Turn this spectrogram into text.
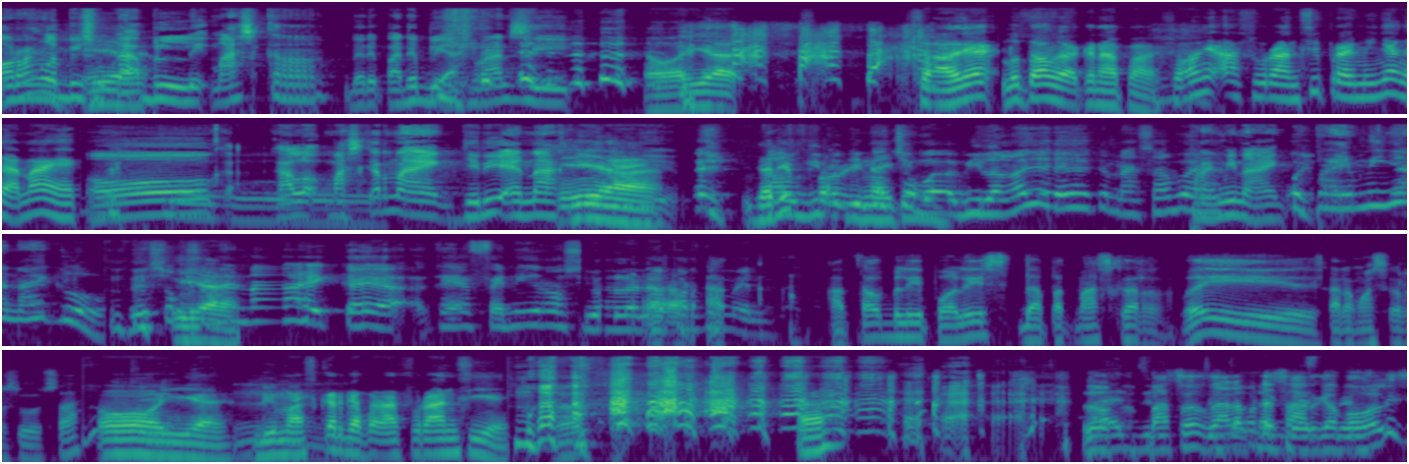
Orang lebih suka iya. beli masker daripada beli asuransi. Oh iya. Soalnya lu tau nggak kenapa? Soalnya asuransi preminya nggak naik. Oh, k- kalau masker naik jadi enak Iya. gitu. Jadi Kalau gitu perlu kita dinaikin. coba bilang aja ya ke nasabah. ya. Premi naik. Wih, preminya naik loh. Besok Iya. naik kayak kayak Feni Rose jualan Ah, apartemen. Atau beli polis dapat masker. Wih, sekarang masker susah. Oh iya, beli Hmm. masker dapat asuransi ya. Anjir, masker sekarang udah seharga polis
